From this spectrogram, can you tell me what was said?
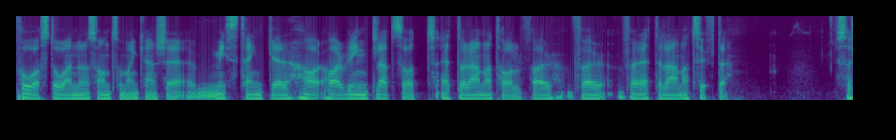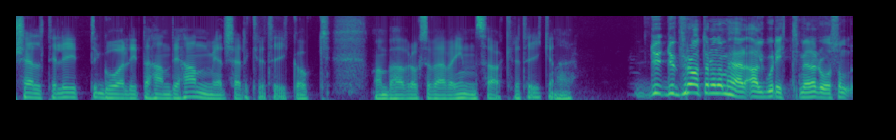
påståenden och sånt som man kanske misstänker har, har vinklats åt ett eller annat håll för, för, för ett eller annat syfte. Så källtillit går lite hand i hand med källkritik och man behöver också väva in sökkritiken här. Du, du pratar om de här algoritmerna då som,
